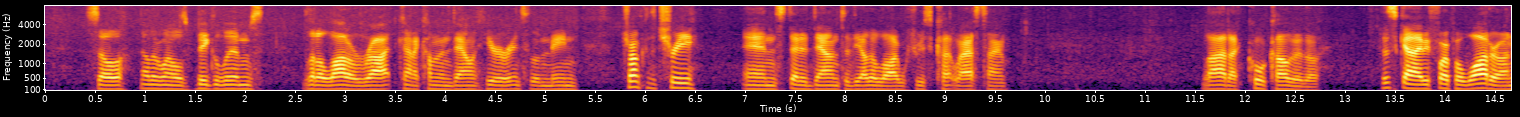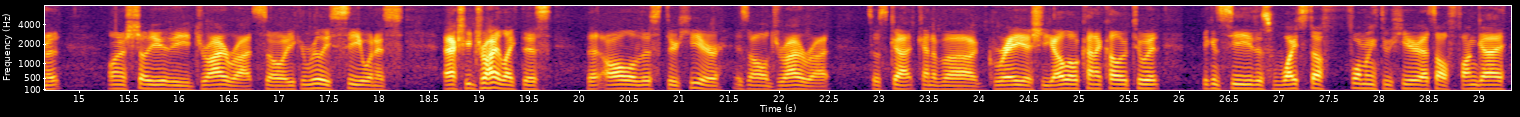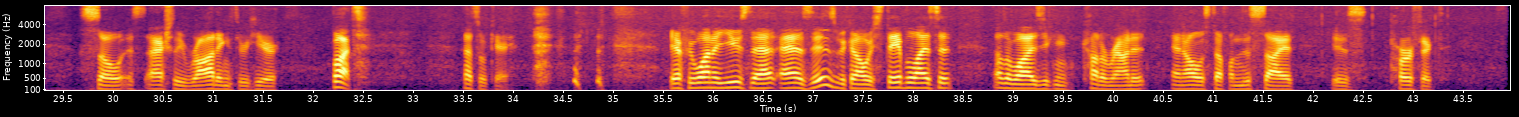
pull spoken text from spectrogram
So another one of those big limbs. Let a lot of rot kind of coming down here into the main trunk of the tree and instead of down to the other log which was cut last time. A lot of cool color though. This guy, before I put water on it, I want to show you the dry rot so you can really see when it's actually dry like this that all of this through here is all dry rot. So it's got kind of a grayish yellow kind of color to it. You can see this white stuff forming through here. That's all fungi. So it's actually rotting through here. But that's okay. if we want to use that as is, we can always stabilize it. Otherwise, you can cut around it and all the stuff on this side is perfect.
